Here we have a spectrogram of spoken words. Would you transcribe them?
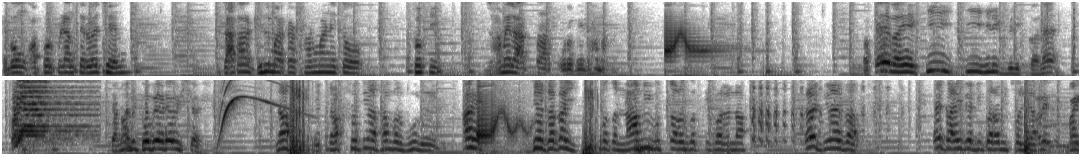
এবং অপর প্রান্তে রয়েছেন চাটার খিল মার্কার সম্মানিত সচিব ঝামেলা আক্তার ওরফে ঝামা ওকে ভাই কি কি হিলিক বিলিক কর হ্যাঁ? কেন? আমি গোবে একটা বিশ্বাস। না এই টপসটি আসা আমার ভুল হয়ে গেছে। আরে! যে জায়গায় ঠিক মতো নামই উচ্চারণ করতে পারে না। এই ড্রাইভার এই গাড়ি কর আমি চলি আরে ভাই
